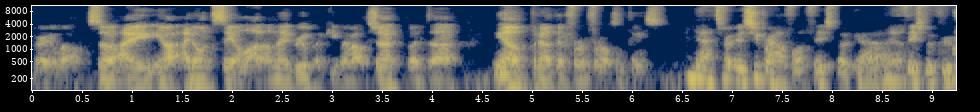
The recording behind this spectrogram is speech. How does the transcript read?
very well. So I, you know, I don't say a lot on that group. I keep my mouth shut, but, uh, you know, put out there for referrals and things. Yeah, it's, very, it's super helpful. Facebook, uh, Yeah. Facebook group.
